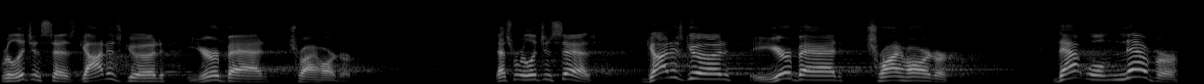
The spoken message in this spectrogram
Religion says God is good, you're bad, try harder. That's what religion says. God is good, you're bad, try harder. That will never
